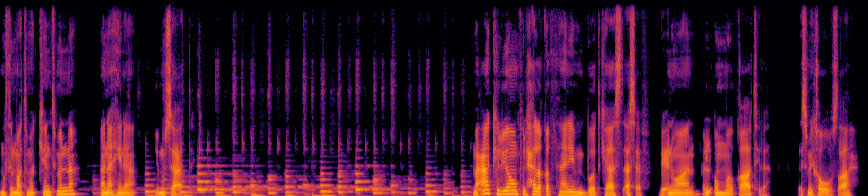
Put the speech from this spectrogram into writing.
مثل ما تمكنت منه أنا هنا لمساعدتك. معاك اليوم في الحلقة الثانية من بودكاست أسعف بعنوان الأم القاتلة. اسمي يخوف صح؟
